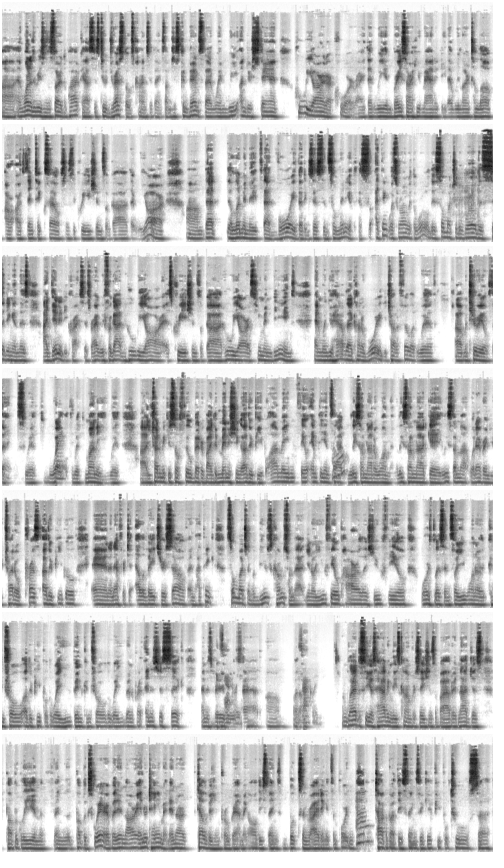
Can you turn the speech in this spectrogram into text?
Uh, and one of the reasons I started the podcast is to address those kinds of things. I'm just convinced that when we understand who we are at our core, right, that we embrace our humanity, that we learn to love our authentic selves as the creations of God that we are, um, that eliminates that void that exists in so many of us. I think what's wrong with the world is so much of the world is sitting in this identity crisis, right? We've forgotten who we are as creations of God, who we are as human beings. And when you have that kind of void, you try to fill it with uh, material things, with wealth, with money, with uh, you try to make yourself feel better by diminishing other people. I may feel empty inside. Mm-hmm. At least I'm not a woman. At least I'm not gay. At least I'm not whatever. And you try to oppress other people in an effort to elevate yourself. And I think so much of abuse comes from that. You know, you feel powerless, you feel worthless, and so you want to control other people the way you've been controlled, the way you've been oppressed, and it's just sick and it's very exactly. very sad. Um, but, um, exactly. Um, I'm glad to see us having these conversations about it, not just publicly in the in the public square, but in our entertainment, in our television programming, all these things, books and writing. It's important mm-hmm. to talk about these things and give people tools uh,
